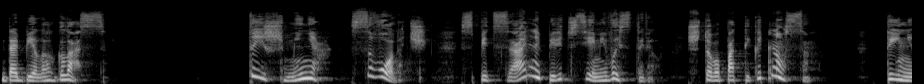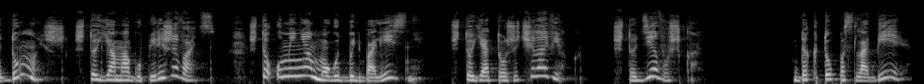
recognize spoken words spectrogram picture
до белых глаз. Ты ж меня, сволочь, специально перед всеми выставил, чтобы потыкать носом. Ты не думаешь, что я могу переживать, что у меня могут быть болезни, что я тоже человек, что девушка? Да кто послабее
